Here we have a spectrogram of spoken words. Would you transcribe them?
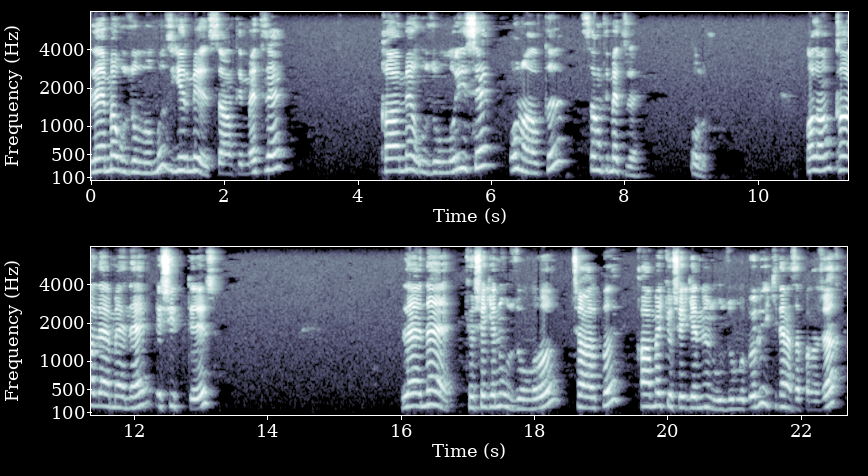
LM uzunluğumuz 20 santimetre. KM uzunluğu ise 16 santimetre olur. Alan KLMN eşittir. LN köşegenin uzunluğu çarpı KM köşegeninin uzunluğu bölü 2'den hesaplanacak.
